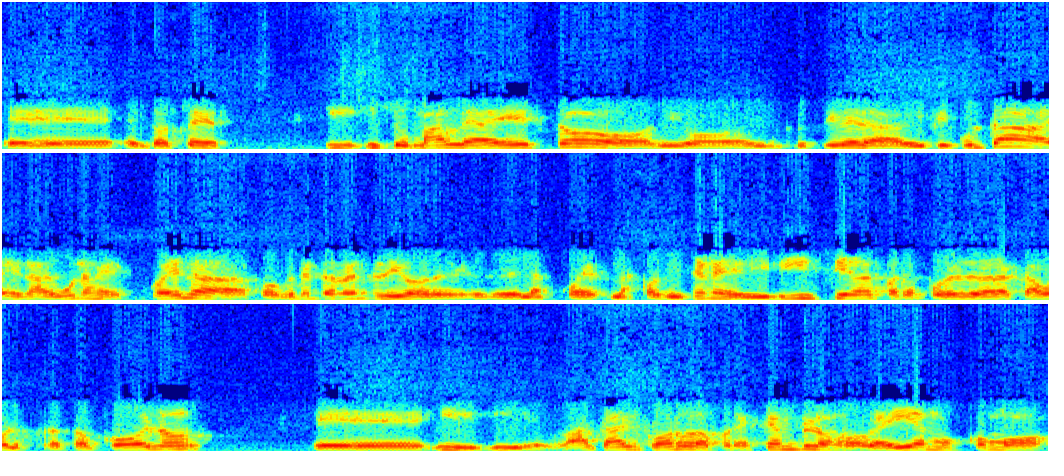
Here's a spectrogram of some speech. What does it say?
Eh, entonces, y, y sumarle a eso, digo, inclusive la dificultad en algunas escuelas, concretamente digo, de, de las, las condiciones edilicias para poder llevar a cabo los protocolos. Eh, y, y acá en Córdoba, por ejemplo, veíamos como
